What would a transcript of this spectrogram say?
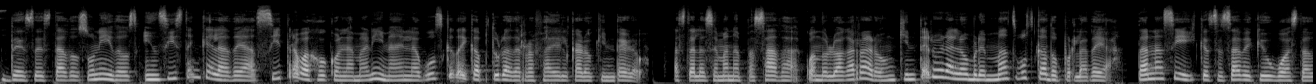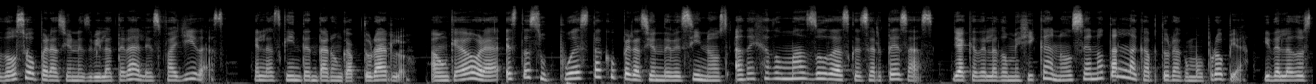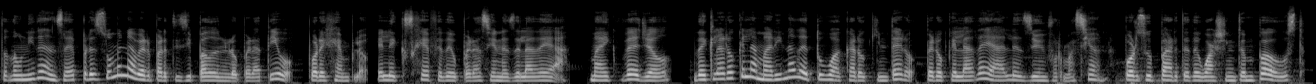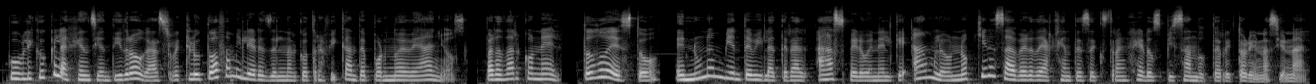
Desde Estados Unidos insisten que la DEA sí trabajó con la Marina en la búsqueda y captura de Rafael Caro Quintero. Hasta la semana pasada, cuando lo agarraron, Quintero era el hombre más buscado por la DEA, tan así que se sabe que hubo hasta 12 operaciones bilaterales fallidas, en las que intentaron capturarlo, aunque ahora esta supuesta cooperación de vecinos ha dejado más dudas que certezas, ya que del lado mexicano se anotan la captura como propia, y del lado estadounidense presumen haber participado en el operativo. Por ejemplo, el ex jefe de operaciones de la DEA, Mike Vigil, declaró que la Marina detuvo a Caro Quintero, pero que la DEA les dio información. Por su parte, The Washington Post publicó que la agencia antidrogas reclutó a familiares del narcotraficante por nueve años para dar con él. Todo esto en un ambiente bilateral áspero en el que AMLO no quiere saber de agentes extranjeros pisando territorio nacional.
